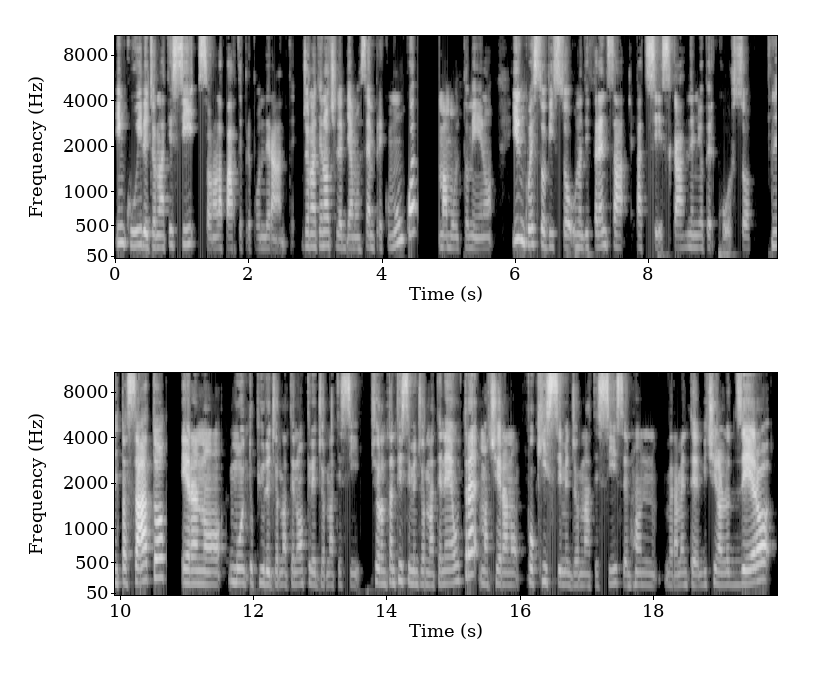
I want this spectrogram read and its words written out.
in cui le giornate sì sono la parte preponderante. Giornate no ce le abbiamo sempre comunque, ma molto meno. Io in questo ho visto una differenza pazzesca nel mio percorso. Nel passato erano molto più le giornate no che le giornate sì. C'erano tantissime giornate neutre, ma c'erano pochissime giornate sì, se non veramente vicino allo zero,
